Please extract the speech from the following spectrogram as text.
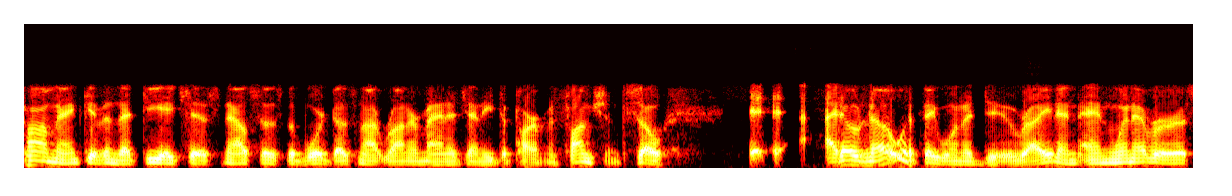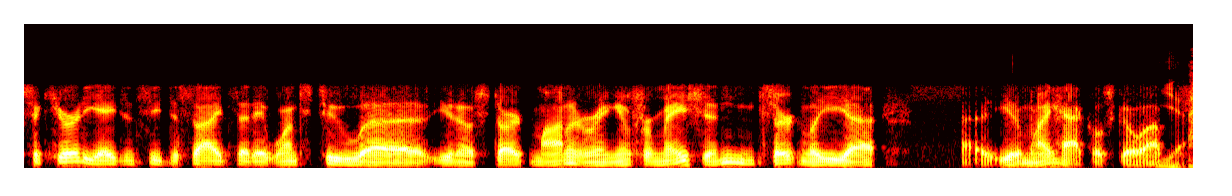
comment, given that DHS now says the board does not run or manage any department functions. So. I don't know what they want to do, right? And and whenever a security agency decides that it wants to, uh, you know, start monitoring information, certainly uh, uh, you know my hackles go up. Yeah,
